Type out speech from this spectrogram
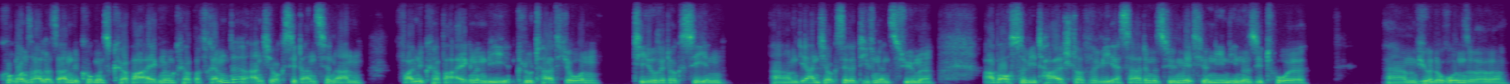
Gucken wir uns alles an. Wir gucken uns körpereigene und körperfremde Antioxidantien an, vor allem die körpereigenen wie Glutathion, Thioredoxin, ähm, die antioxidativen Enzyme, aber auch so Vitalstoffe wie S-Adenosylmethionin, Inositol, ähm, Hyaluronsäure.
